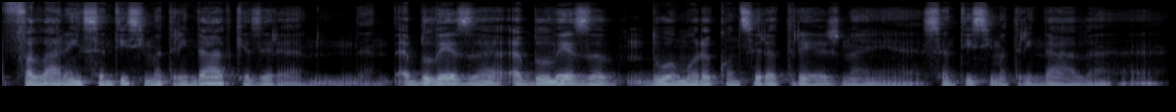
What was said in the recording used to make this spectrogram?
falar em Santíssima Trindade, quer dizer, a, a, beleza, a beleza do amor acontecer a três, não é? A Santíssima Trindade, a,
